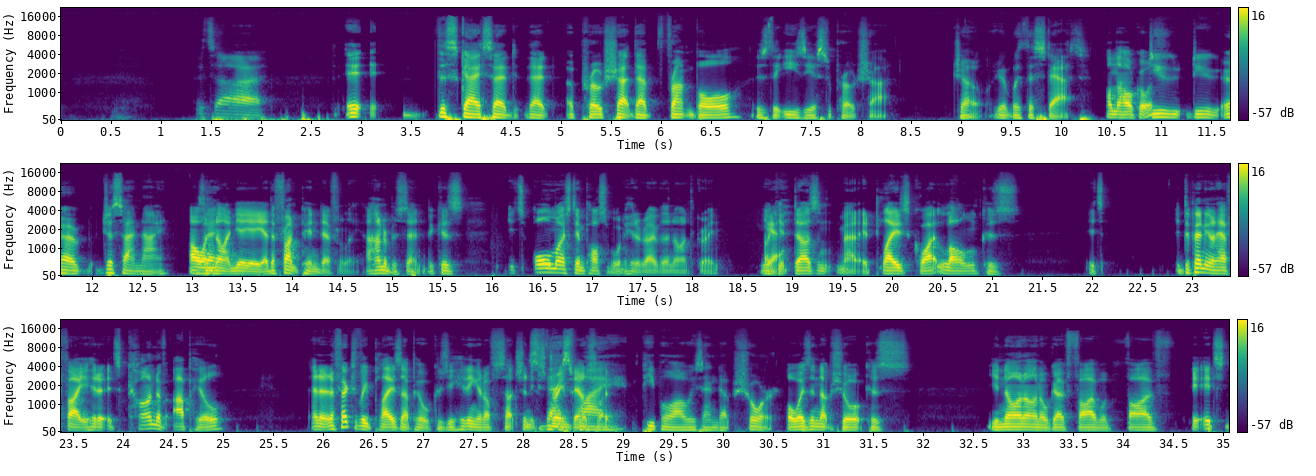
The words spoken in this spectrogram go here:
It's uh, it, it- This guy said that approach shot, that front bowl, is the easiest approach shot. Joe, yeah, with the stats. On the whole course? Do you do you uh, just on nine? oh, Is and that- nine. Yeah, yeah, yeah. The front pin, definitely. 100%. Because it's almost impossible to hit it over the ninth green. Like Yeah. it doesn't matter. It plays quite long because it's, depending on how far you hit it, it's kind of uphill. And it effectively plays uphill because you're hitting it off such an So extreme downslope. why people always end up short. always end up short because your nine iron will go five or five. It's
